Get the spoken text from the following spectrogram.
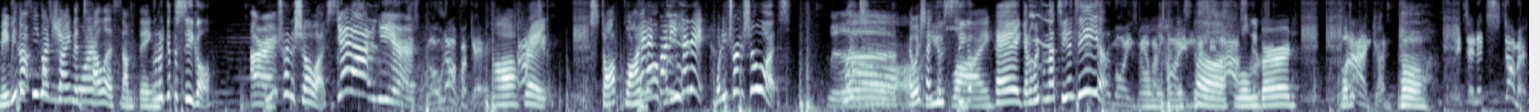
Maybe the not seagull's trying anymore. to tell us something. No, no, get the seagull. All right. What are you trying to show us? Get out of here. It's blown off again. Oh, Great. Stop flying Hit it, off. What are buddy, you, hit it! what are you trying to show us? What? I wish I you could seagull- fly. Hey, get away from that TNT! Reminds me Oh of my goodness, when this Ah, the Rolly last bird. Blanken. Oh, It's in its stomach.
